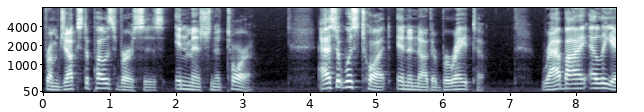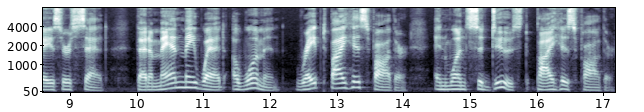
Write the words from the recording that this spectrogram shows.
from juxtaposed verses in Mishnah Torah, as it was taught in another Baraita. Rabbi Eliezer said that a man may wed a woman raped by his father and one seduced by his father,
